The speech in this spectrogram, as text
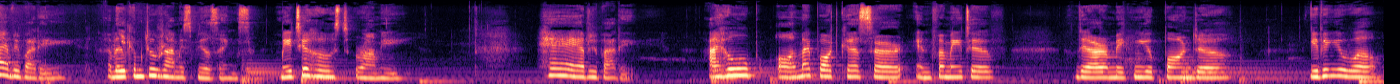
Hi, everybody. Welcome to Rami's Musings. Meet your host, Rami. Hey, everybody. I hope all my podcasts are informative. They are making you ponder, giving you a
